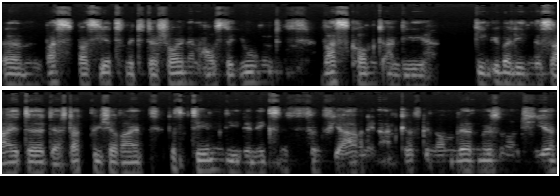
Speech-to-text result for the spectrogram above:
ähm, was passiert mit der Scheune im Haus der Jugend, was kommt an die gegenüberliegende Seite der Stadtbücherei. Das sind Themen, die in den nächsten fünf Jahren in Angriff genommen werden müssen. Und hier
